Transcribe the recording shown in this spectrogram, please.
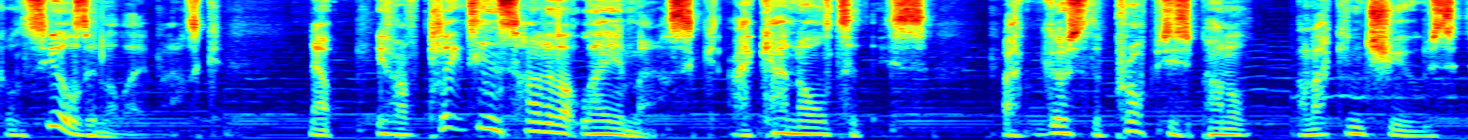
conceals in a layer mask. Now, if I've clicked inside of that layer mask, I can alter this. I can go to the properties panel and I can choose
